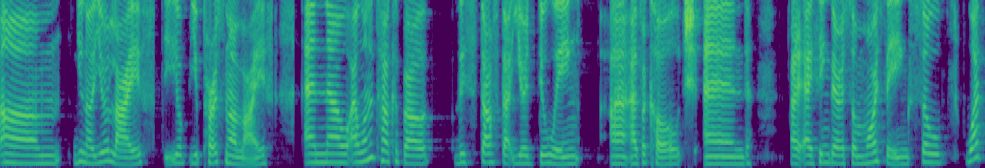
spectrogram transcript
um, you know, your life, your your personal life. And now I want to talk about the stuff that you're doing uh, as a coach and I, I think there are some more things. So, what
